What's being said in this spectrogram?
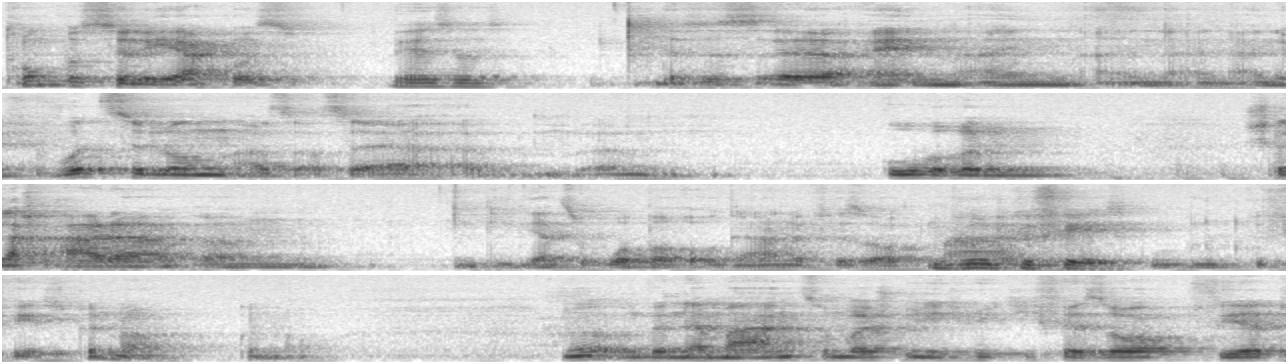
Truncus celiacus. Wer ist das? Das ist äh, ein, ein, ein, eine Verwurzelung aus, aus der ähm, oberen Schlagader, ähm, die ganze Oberbauchorgane versorgt. Blutgefäß. Blutgefäß, genau, genau. Ne? Und wenn der Magen zum Beispiel nicht richtig versorgt wird,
